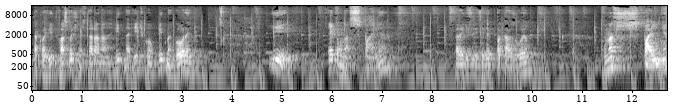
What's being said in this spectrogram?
такой вид. Восточная сторона, вид на речку, вид на горы. И это у нас спальня. Дорогие зрители, показываю. У нас в спальне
